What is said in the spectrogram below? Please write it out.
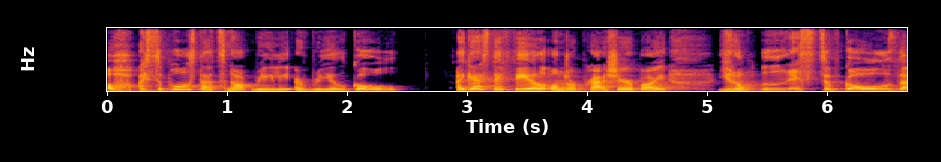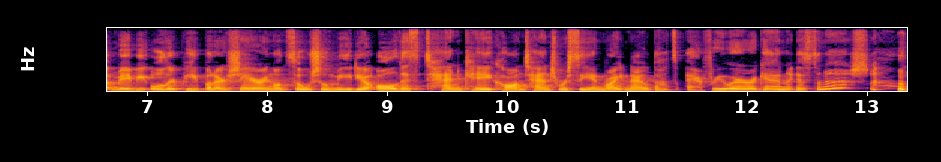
Oh, I suppose that's not really a real goal. I guess they feel under pressure by, you know, lists of goals that maybe other people are sharing on social media. All this 10K content we're seeing right now, that's everywhere again, isn't it?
